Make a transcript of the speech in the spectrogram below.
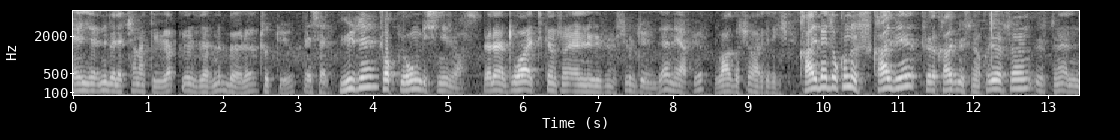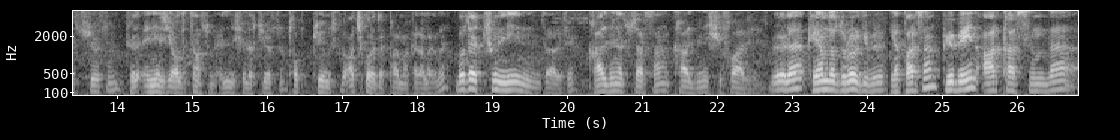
ellerini böyle çanak gibi yap. Gözlerini böyle tutuyor. Vesaire. Yüze çok yoğun bir sinir var. Böyle dua ettikten sonra elini yüzünü sürdüğünde ne yapıyor? Vagosu harekete geçiyor. Kalbe dokunuş. Kalbi şöyle kalbin üstüne koyuyorsun. Üstüne elini tutuyorsun. Şöyle enerji aldıktan sonra elini şöyle tutuyorsun. Top tutuyormuş gibi açık olacak parmak aralarını. Bu da Chun-Li'nin tarifi. Kalbine tutarsan kalbine şifa verir. Böyle kıyamda durur gibi yaparsan göbeğin arkasında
